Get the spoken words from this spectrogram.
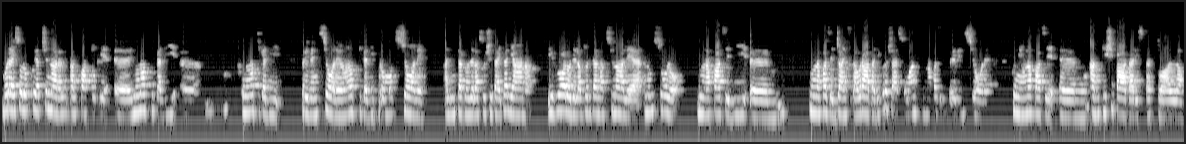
Vorrei solo qui accennare al, al fatto che eh, in un'ottica di, eh, un di, prevenzione, in un'ottica di promozione all'interno della società italiana, il ruolo dell'autorità nazionale è non solo in una fase, di, ehm, in una fase già instaurata di processo, ma anche in una fase di prevenzione, quindi in una fase ehm, anticipata rispetto alla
